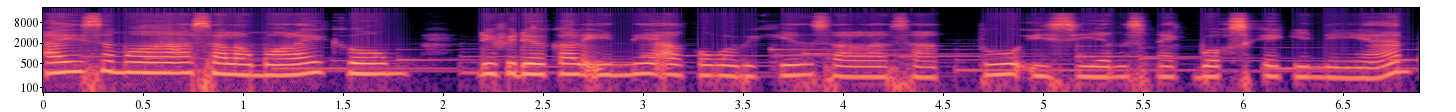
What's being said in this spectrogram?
Hai semua, Assalamualaikum. Di video kali ini aku mau bikin salah satu isian snack box kekinian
